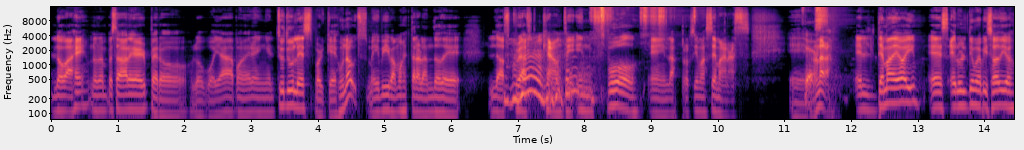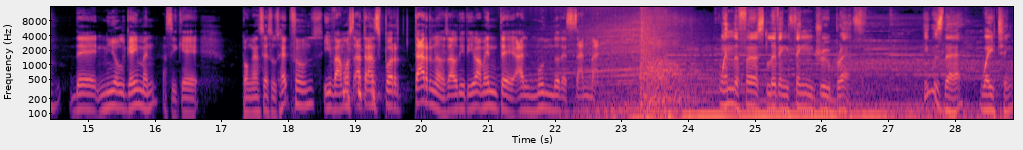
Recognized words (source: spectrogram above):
lo bajé, no lo he empezado a leer, pero lo voy a poner en el to-do list porque who knows, maybe vamos a estar hablando de Lovecraft County in full en las próximas semanas. Eh, Pero Yes. nada, el tema de hoy es el último episodio de Neil Gaiman, así que pónganse sus headphones y vamos a transportarnos auditivamente al mundo de Sandman. When the first living thing drew breath, he was there, waiting,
